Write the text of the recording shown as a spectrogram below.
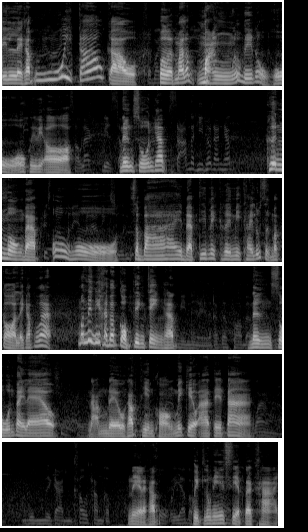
ลินเลยครับอุ้ยเก้าเก่า เปิดมาแล้วมังลูกนี้โอ้โหคุยออหนึ่งศูนย์ครับขึ้นมงแบบ โอ้โห สบายแบบที่ไม่เคยมีใครรู้สึกมาก่อนเลยครับ เพราะว่ามันไม่มีใครประกบจริง ๆ ครับ 1-0 ไปแล้ว นำเร็วครับทีมของมิเกลอาเตต้าเนี่ยแหละครับควิดลูกนี้เสียบตาข่าย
